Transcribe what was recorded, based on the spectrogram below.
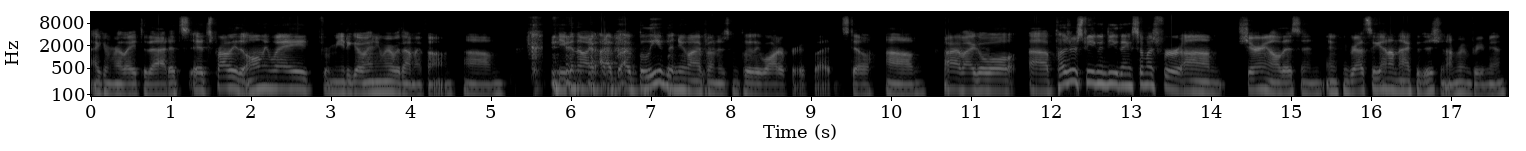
I can relate to that. It's it's probably the only way for me to go anywhere without my phone. Um, even though I, I, I believe the new iPhone is completely waterproof, but still. Um, all right, Michael. Well, uh, pleasure speaking with you. Thanks so much for um, sharing all this, and and congrats again on the acquisition. I'm rooting for you, man.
